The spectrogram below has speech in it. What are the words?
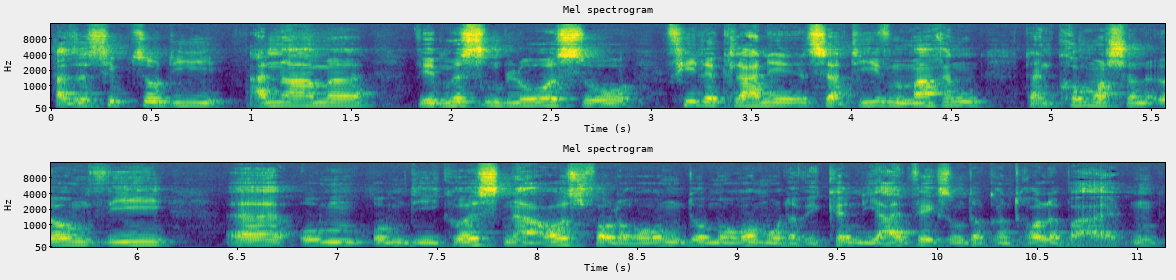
Also es gibt so die Annahme, wir müssen bloß so viele kleine Initiativen machen, dann kommen wir schon irgendwie äh, um, um die größten Herausforderungen drumherum oder wir können die halbwegs unter Kontrolle behalten.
